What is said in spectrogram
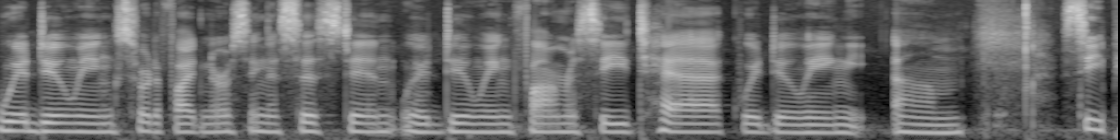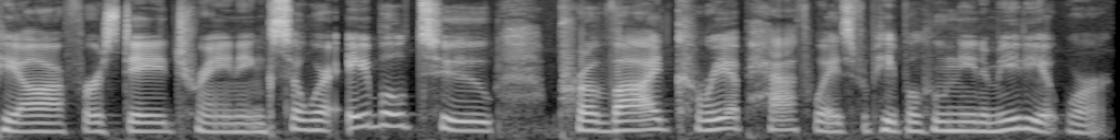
we're doing certified nursing assistant we're doing pharmacy tech we're doing um, cpr first aid training. So we're able to provide career pathways for people who need immediate work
